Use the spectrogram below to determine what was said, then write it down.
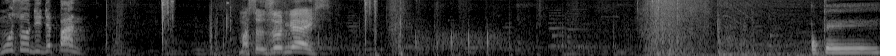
Musuh di depan. Masuk zone guys. Oke.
